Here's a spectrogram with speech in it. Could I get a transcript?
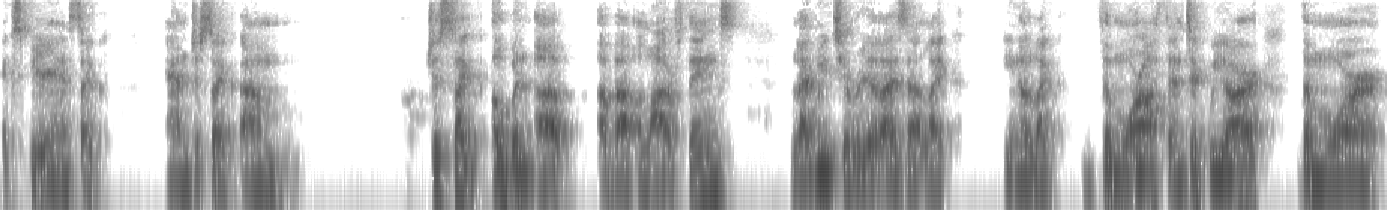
experience, like and just like um just like open up about a lot of things led me to realize that like you know like the more authentic we are the more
